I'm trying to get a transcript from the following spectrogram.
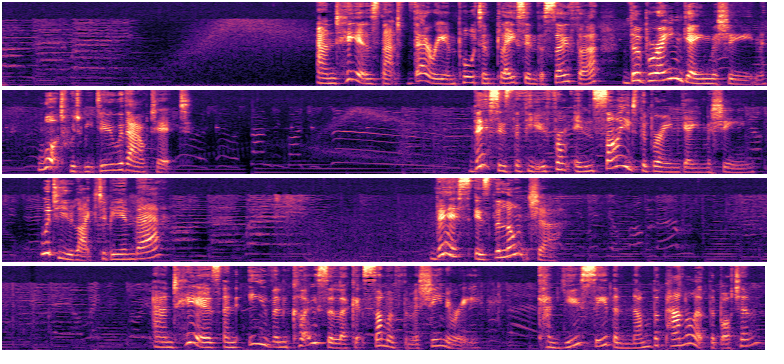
And here's that very important place in the sofa, the brain game machine. What would we do without it? This is the view from inside the brain game machine. Would you like to be in there? This is the launcher. And here's an even closer look at some of the machinery. Can you see the number panel at the bottom?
